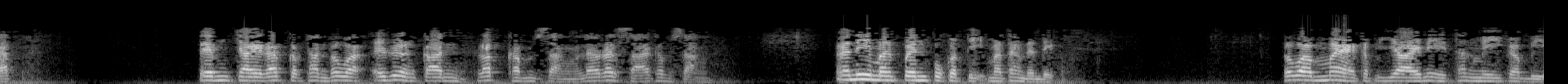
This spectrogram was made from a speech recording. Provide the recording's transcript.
รับ เต็มใจรับกับท่านเพราะว่าไอ้เรื่องการรับคำสั่งแล้วรักษาคำสั่ง อันนี้มันเป็นปกติมาตั้งแต่เด็ก เพราะว่าแม่กับยายนี่ท่านมีกระบี่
